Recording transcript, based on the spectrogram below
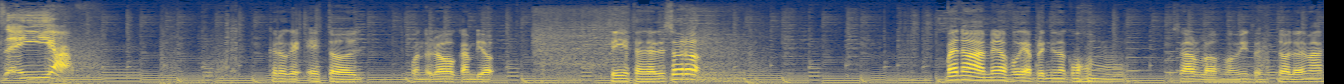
¡Seguía! Creo que esto, cuando lo hago, cambio. Sí, este es el tesoro. Bueno, al menos voy aprendiendo cómo usar los movimientos y todo lo demás.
